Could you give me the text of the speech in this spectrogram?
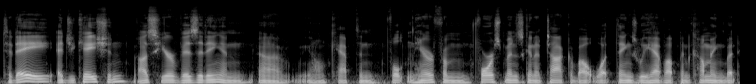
Today, education, us here visiting, and uh, you know, Captain Fulton here from enforcement is going to talk about what things we have up and coming. But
